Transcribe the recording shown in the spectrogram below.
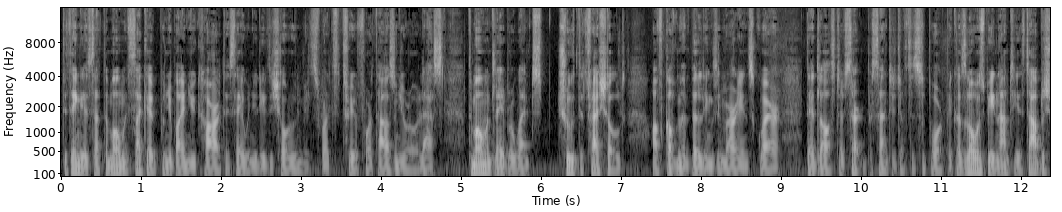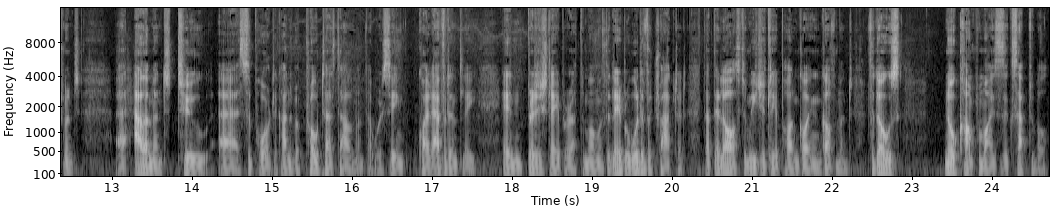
The thing is, at the moment, it's like a, when you buy a new car, they say when you leave the showroom it's worth three or four thousand euro or less. The moment Labour went through the threshold of government buildings in Merrion Square, they'd lost a certain percentage of the support because there's always been anti establishment uh, element to uh, support, a kind of a protest element that we're seeing quite evidently in British Labour at the moment. The Labour would have attracted that they lost immediately upon going in government. For those, no compromise is acceptable.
